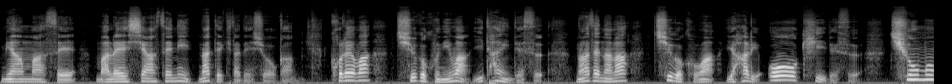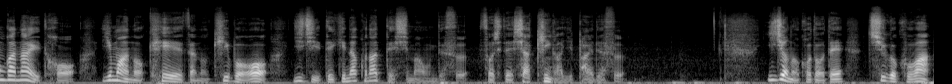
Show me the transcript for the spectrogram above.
ミャンマー製、マレーシア製になってきたでしょうか。これは中国には痛いんです。なぜなら中国はやはり大きいです。注文がないと今の経済の規模を維持できなくなってしまうんです。そして借金がいっぱいです。以上のことで中国は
